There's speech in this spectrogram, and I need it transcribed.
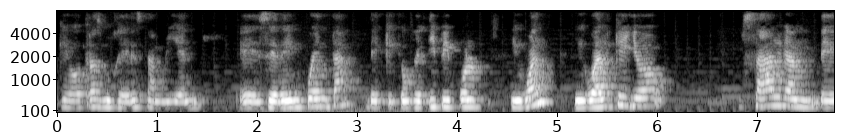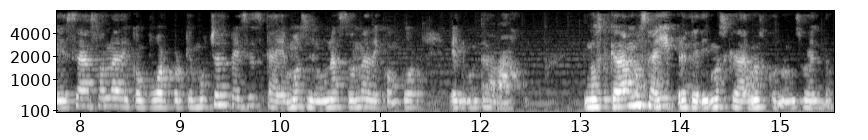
que otras mujeres también eh, se den cuenta de que con Healthy People igual, igual que yo, salgan de esa zona de confort, porque muchas veces caemos en una zona de confort en un trabajo. Nos quedamos ahí, preferimos quedarnos con un sueldo.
